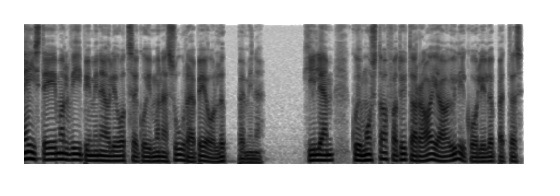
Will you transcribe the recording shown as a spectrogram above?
Neist eemal viibimine oli otse kui mõne suure peo lõppemine. hiljem, kui Mustafa tütar Aja ülikooli lõpetas,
